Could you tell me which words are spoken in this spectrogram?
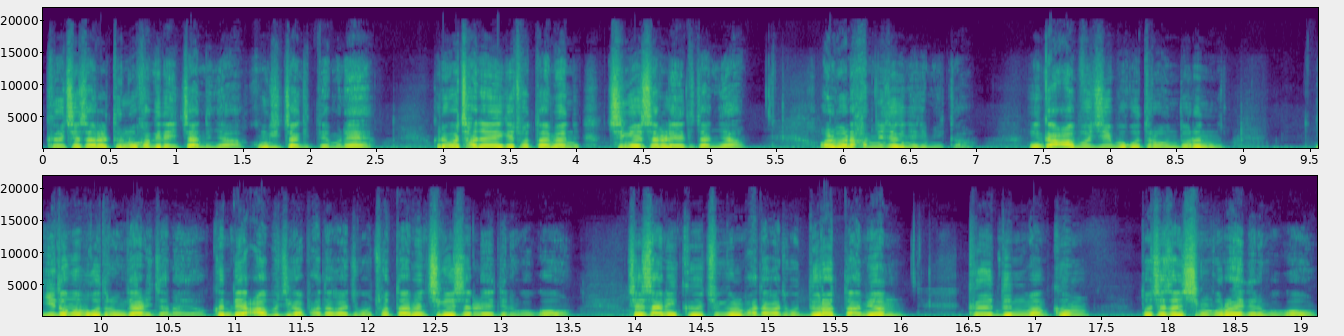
그 재산을 등록하게 돼 있지 않느냐? 공직자이기 때문에. 그리고 자녀에게 줬다면 증여세를 내야 되지 않냐? 얼마나 합리적인 얘기입니까? 그러니까 아버지 보고 들어온 돈은 이동호 보고 들어온 게 아니잖아요. 근데 아버지가 받아가지고 줬다면 증여세를 내야 되는 거고 재산이 그 축의금을 받아가지고 늘었다면 그 는 만큼 또 재산 신고를 해야 되는 거고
